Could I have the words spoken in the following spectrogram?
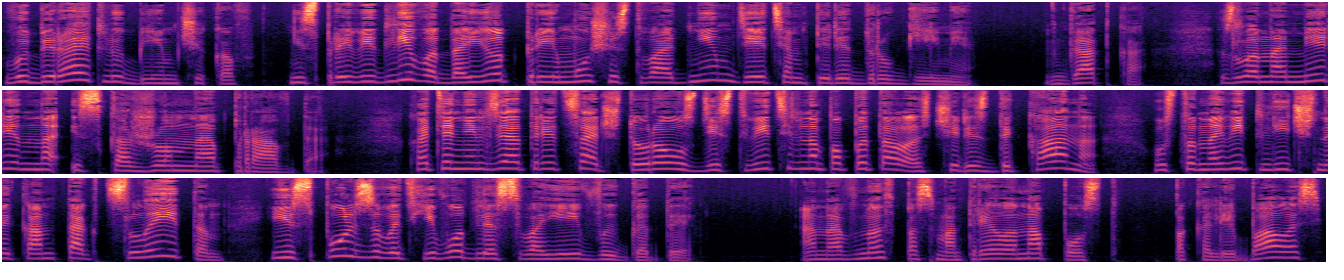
выбирает любимчиков, несправедливо дает преимущество одним детям перед другими. Гадко, злонамеренно искаженная правда. Хотя нельзя отрицать, что Роуз действительно попыталась через декана установить личный контакт с Лейтон и использовать его для своей выгоды. Она вновь посмотрела на пост, поколебалась,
